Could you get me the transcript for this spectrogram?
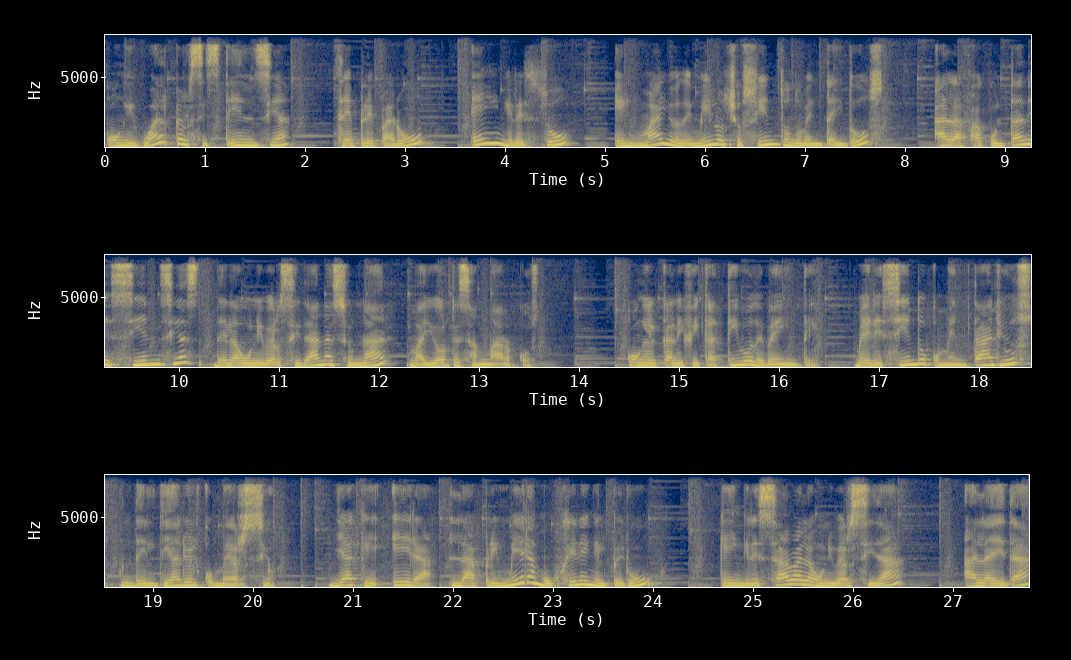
con igual persistencia, se preparó e ingresó en mayo de 1892 a la Facultad de Ciencias de la Universidad Nacional Mayor de San Marcos, con el calificativo de 20, mereciendo comentarios del diario El Comercio, ya que era la primera mujer en el Perú que ingresaba a la universidad a la edad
